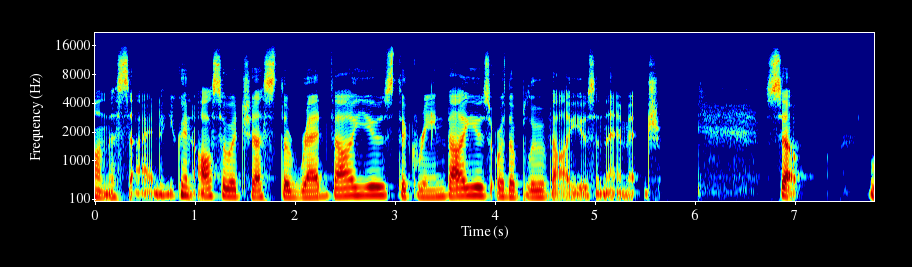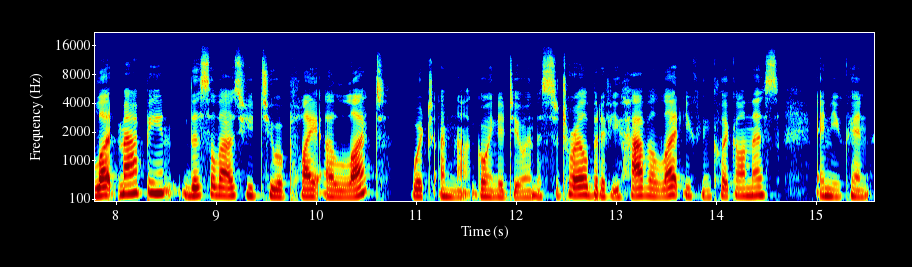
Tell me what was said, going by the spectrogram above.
on the side. You can also adjust the red values, the green values, or the blue values in the image. So, LUT mapping, this allows you to apply a LUT, which I'm not going to do in this tutorial, but if you have a LUT, you can click on this and you can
